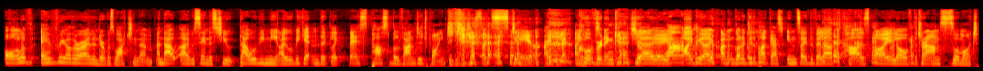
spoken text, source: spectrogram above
all of every other islander was watching them, and that I was saying this to you. That would be me. I would be getting the like best possible vantage point to just like stare. I'd be like I Covered in ketchup. Yeah, yeah, yeah. Wow. I'd be like, I'm gonna do the podcast inside the villa because I love the trams so much.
